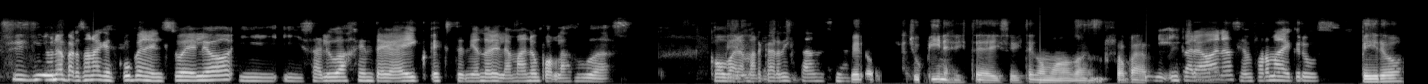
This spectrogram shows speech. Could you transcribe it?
Sí, sí, una persona que escupe en el suelo y, y saluda a gente gay extendiéndole la mano por las dudas, como para marcar distancia. pero chupines, ¿viste? Y se viste como con ropa. Y, y caravanas en forma de cruz. Pero,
